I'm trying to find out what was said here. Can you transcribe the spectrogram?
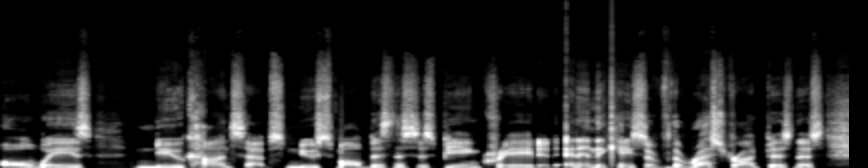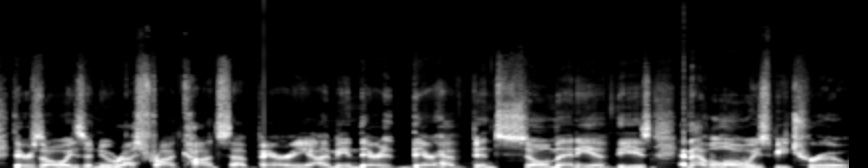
always new concepts, new small businesses being created. And in the case of the restaurant business, there's always a new restaurant concept, Mary. I mean, there there have been so many of these, and that will always be true.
